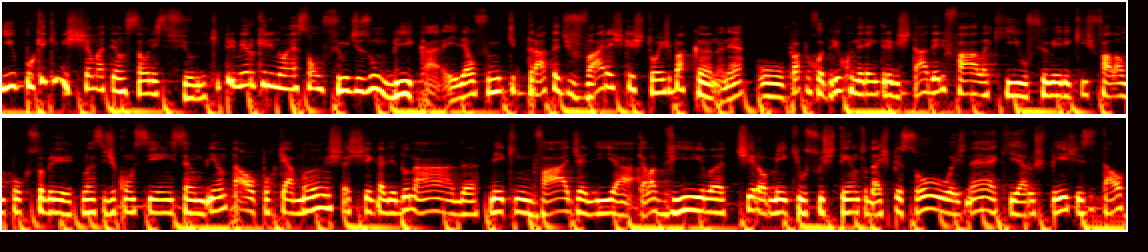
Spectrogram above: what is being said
E por que que me chama a atenção nesse filme? Que primeiro que ele não é só um filme de zumbi, cara. Ele é um filme que trata de várias questões bacanas, né? O próprio Rodrigo, quando ele é entrevistado, ele fala que o filme ele quis falar um pouco sobre lance de consciência ambiental, porque a mancha chega ali do nada, meio que invade ali a- aquela vila, tira meio que o sustento das pessoas, né? Que eram os peixes e tal.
